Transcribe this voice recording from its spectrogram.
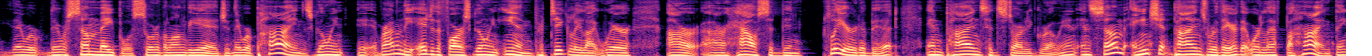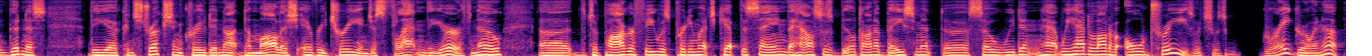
there were there were some maples sort of along the edge, and there were pines going eh, right on the edge of the forest going in, particularly like where our our house had been cleared a bit and pines had started growing. And some ancient pines were there that were left behind. Thank goodness the uh, construction crew did not demolish every tree and just flatten the earth. No, uh, the topography was pretty much kept the same. The house was built on a basement, uh, so we didn't have, we had a lot of old trees, which was great growing up.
